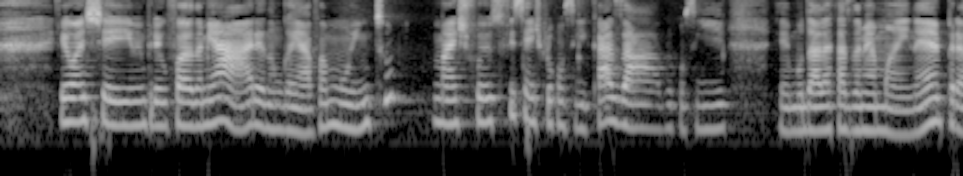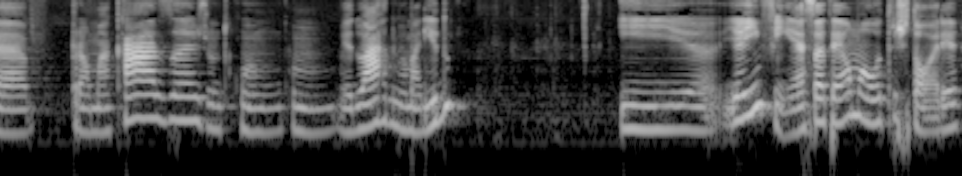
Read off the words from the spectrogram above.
eu achei um emprego fora da minha área, não ganhava muito, mas foi o suficiente para conseguir casar, para conseguir é, mudar da casa da minha mãe, né, para para uma casa junto com, com o Eduardo, meu marido. E, e aí, enfim, essa até é uma outra história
